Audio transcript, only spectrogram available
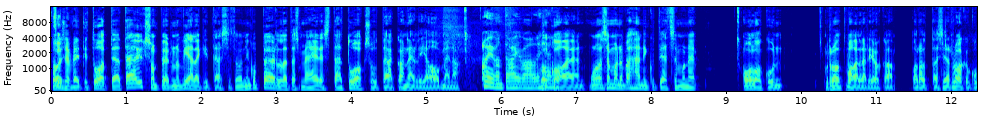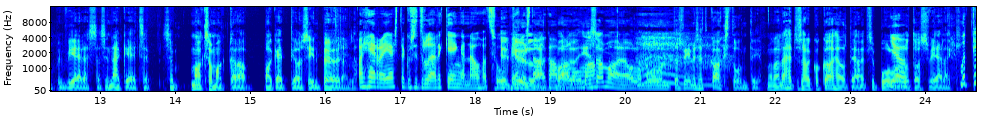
Toisen veti tuottaja. Tämä yksi on pyörinyt vieläkin tässä. Se on niin kuin pöydällä tässä meidän edessä. Tämä tuoksuu tämä kaneli ja omena aivan taivaallisen. koko ajan. Mulla on semmoinen vähän niin kuin, tiedät, semmoinen olo kuin Rottweiler, joka odottaa siellä ruokakupin vieressä. Se näkee, että se, se maksamakkara-paketti on siinä pöydällä. Ai herra jästä, kun se tulee aina kengännauhat suupielistä Kyllä. alkaa Va- valumaan. Ja samainen olo mulla on ollut tässä viimeiset kaksi tuntia. Meillä on lähetys alkoi kahdelta ja se pullo on ollut tossa vieläkin. Mutta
